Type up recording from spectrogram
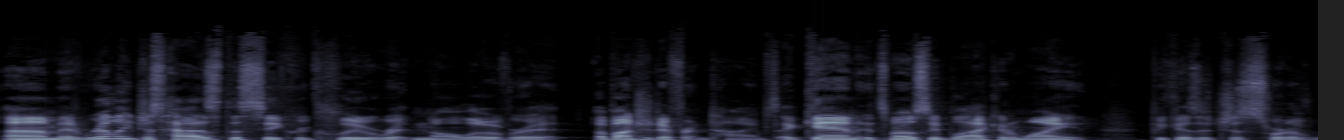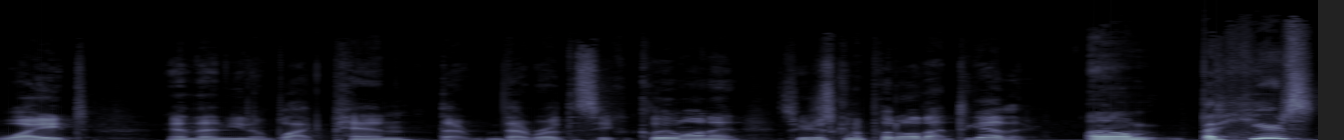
um, it really just has the secret clue written all over it a bunch of different times. Again, it's mostly black and white because it's just sort of white and then, you know, black pen that, that wrote the secret clue on it. So you're just going to put all that together. um but here's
